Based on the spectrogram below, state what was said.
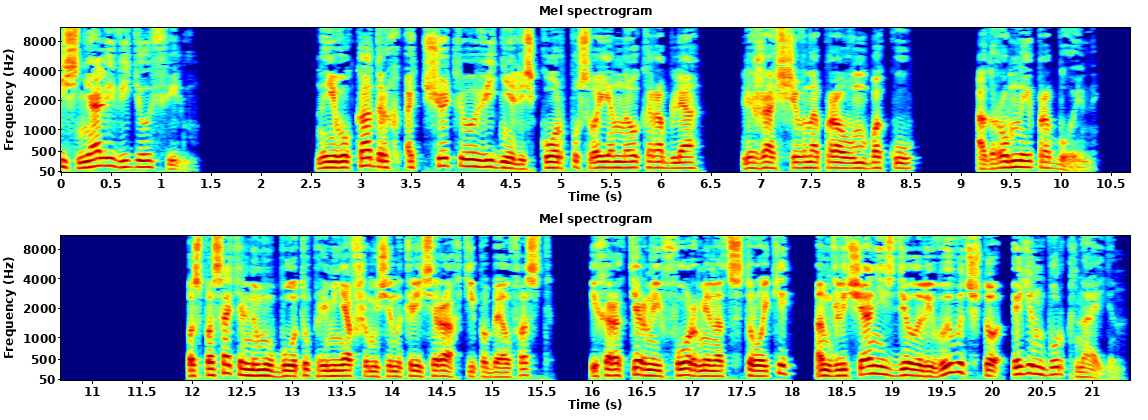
и сняли видеофильм. На его кадрах отчетливо виднелись корпус военного корабля, лежащего на правом боку, огромные пробоины. По спасательному боту, применявшемуся на крейсерах типа «Белфаст», и характерной форме надстройки англичане сделали вывод, что Эдинбург найден.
